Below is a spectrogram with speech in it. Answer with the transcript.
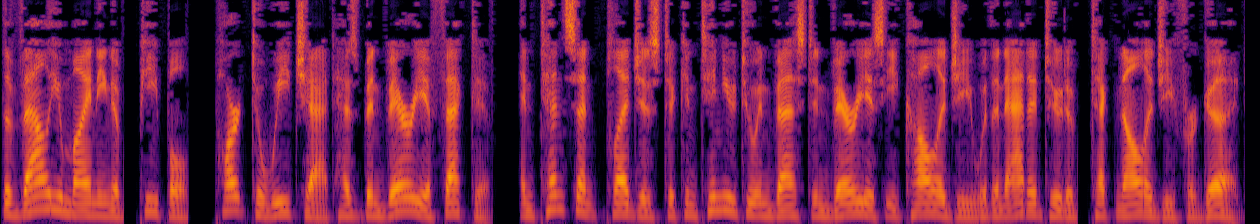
The value mining of people part to WeChat has been very effective, and Tencent pledges to continue to invest in various ecology with an attitude of technology for good.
